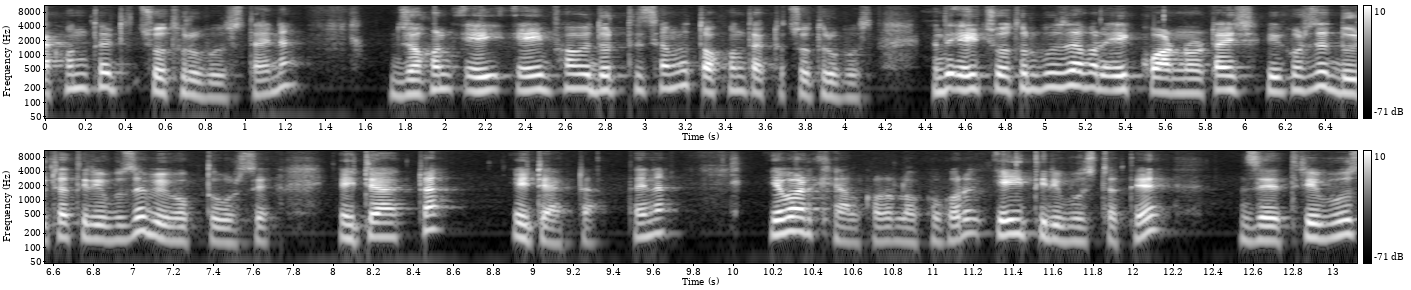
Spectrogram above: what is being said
এখন তো এটা চতুর্ভুজ, তাই না? যখন এই, এইভাবে ধরতেছি আমরা, তখন তো একটা চতুর্ভুজ। কিন্তু এই চতুর্ভুজে আবার এই কর্ণটাই কী করছে? দুইটা ত্রিভুজে বিভক্ত করছে। এটা একটা, এইটা একটা, তাই না? এবার খেয়াল করো, লক্ষ্য করো, এই ত্রিভুজটাতে যে ত্রিভুজ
